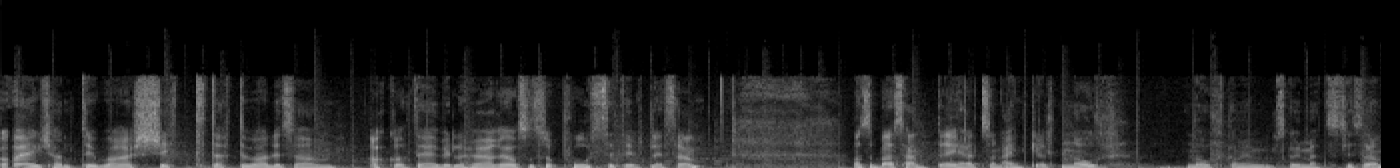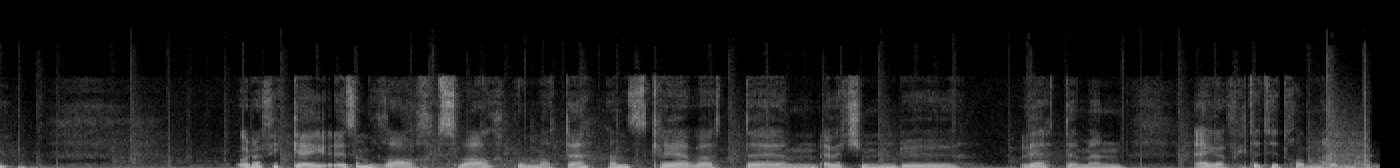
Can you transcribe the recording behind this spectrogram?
og jeg kjente jo bare shit, dette var liksom akkurat det jeg ville høre. Også så positivt, liksom. Og så bare sendte jeg helt sånn enkelt når. Når vi, skal vi møtes, liksom? Og da fikk jeg et sånn rart svar, på en måte. Han skrev at um, Jeg vet ikke om du vet det, men jeg har flyttet til Trondheim.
